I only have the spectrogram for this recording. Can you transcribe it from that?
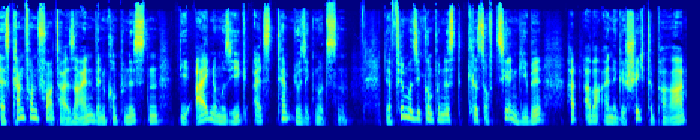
Es kann von Vorteil sein, wenn Komponisten die eigene Musik als Temp-Music nutzen. Der Filmmusikkomponist Christoph Zielengiebel hat aber eine Geschichte parat,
